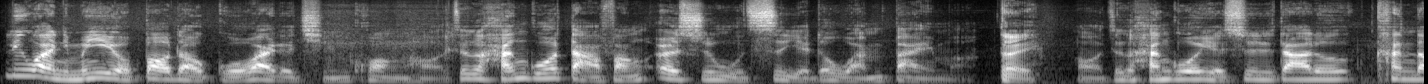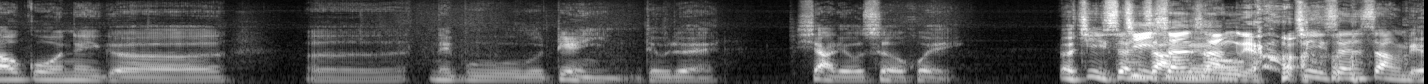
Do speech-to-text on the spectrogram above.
另外你们也有报道国外的情况哈，这个韩国打防二十五次也都完败嘛？对，哦，这个韩国也是大家都看到过那个呃那部电影对不对？下流社会。呃，寄生上流，寄生上流，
